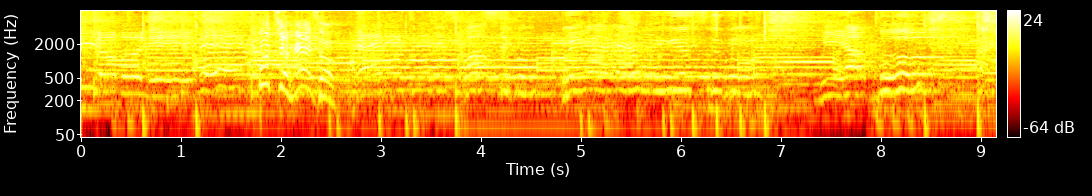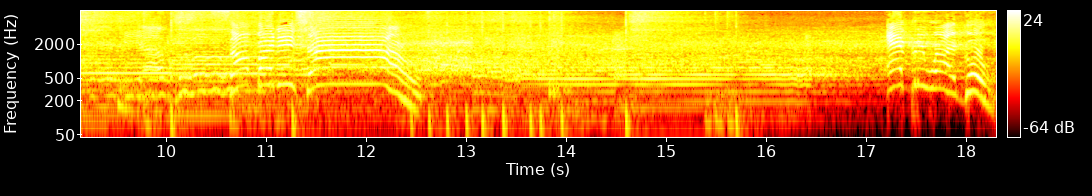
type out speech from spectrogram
We are believing. Put your hands up. Somebody shout! Everywhere I go,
